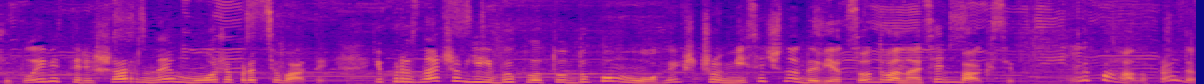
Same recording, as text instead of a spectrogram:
чутливість Рішар не може працювати і призначив їй виплату допомоги щомісячно 912 баксів. Непогано, правда?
